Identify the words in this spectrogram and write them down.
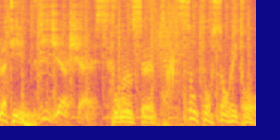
DJ HS. platine. DJHS pour un set 100% rétro.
